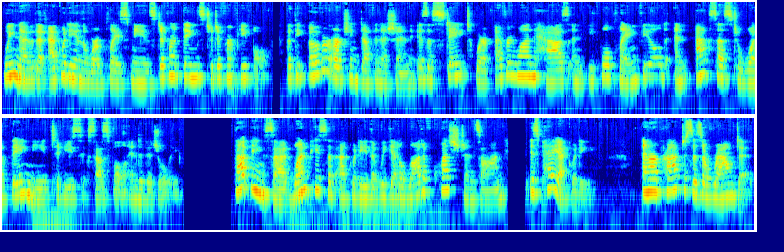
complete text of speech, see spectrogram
We know that equity in the workplace means different things to different people, but the overarching definition is a state where everyone has an equal playing field and access to what they need to be successful individually. That being said, one piece of equity that we get a lot of questions on is pay equity and our practices around it.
